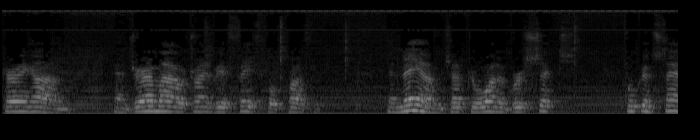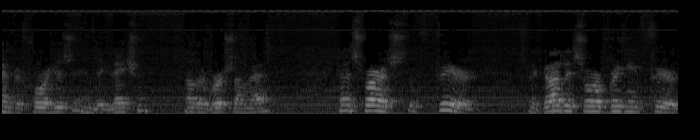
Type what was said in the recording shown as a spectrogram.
carrying on. And Jeremiah was trying to be a faithful prophet. In Nahum chapter 1 and verse 6, who can stand before his indignation? Another verse on that. And as far as the fear, the godly sword bringing fear,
